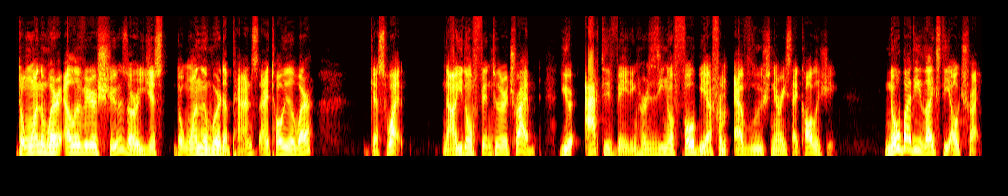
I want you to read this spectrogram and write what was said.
Don't want to wear elevator shoes, or you just don't want to wear the pants I told you to wear? Guess what? Now you don't fit into their tribe. You're activating her xenophobia from evolutionary psychology. Nobody likes the out tribe.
